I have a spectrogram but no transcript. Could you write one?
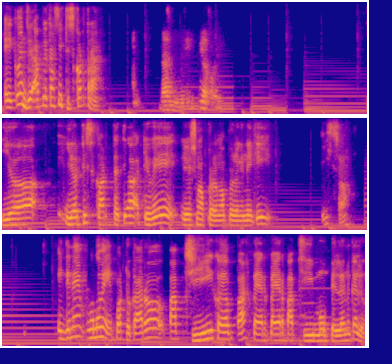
Eh, kowe nje aplikasi Discord ra? nah duwe iki apa? ya? Ya, ya Discord. Dadi awak dhewe ya wis ngobrol-ngobrol ngene iki iso. Intinya ngono wae padha karo PUBG kaya apa player-player PUBG mobilean kan lho,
